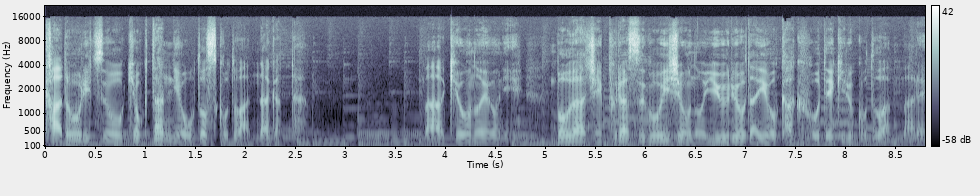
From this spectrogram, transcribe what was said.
稼働率を極端に落とすことはなかった。まあ今日のようにボーダー値プラス5以上の有料台を確保できることは稀。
